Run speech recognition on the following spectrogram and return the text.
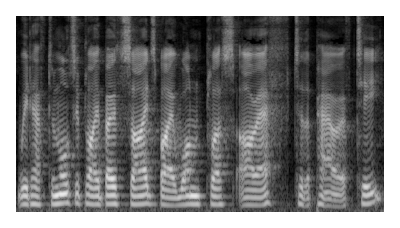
we'd have to multiply both sides by 1 plus RF to the power of T.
